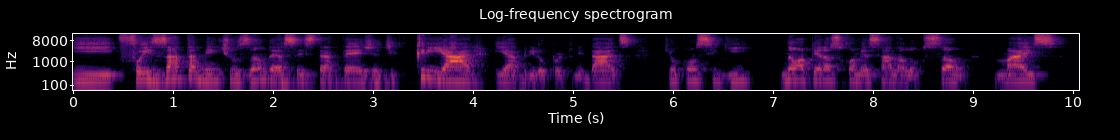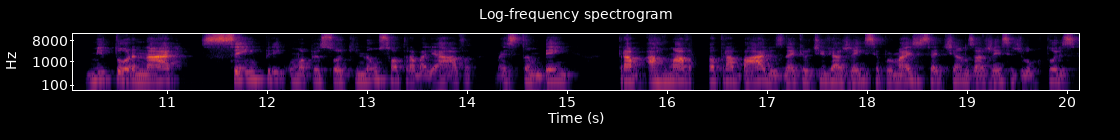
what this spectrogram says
E foi exatamente usando essa estratégia de criar e abrir oportunidades que eu consegui não apenas começar na locução, mas me tornar sempre uma pessoa que não só trabalhava, mas também tra arrumava trabalhos, né? Que eu tive agência por mais de sete anos, agência de locutores,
